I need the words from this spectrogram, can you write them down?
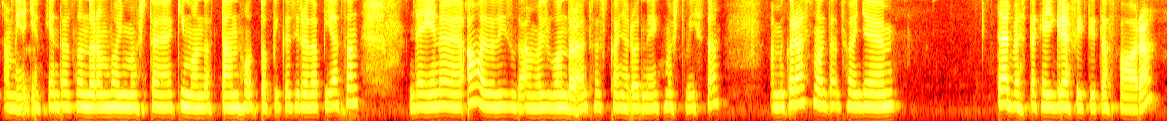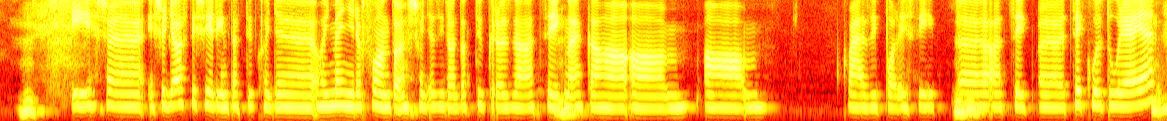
ami egyébként azt gondolom, hogy most kimondottan hot topic az irodapiacon, de én ahhoz az izgalmas gondolathoz kanyarodnék most vissza, amikor azt mondtad, hogy terveztek egy graffitit a falra, hm. És, és ugye azt is érintettük, hogy, hogy mennyire fontos, hogy az iroda tükrözze a cégnek hm. a, a, a kvázi policy uh-huh. a cég, cégkultúráját, uh-huh.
